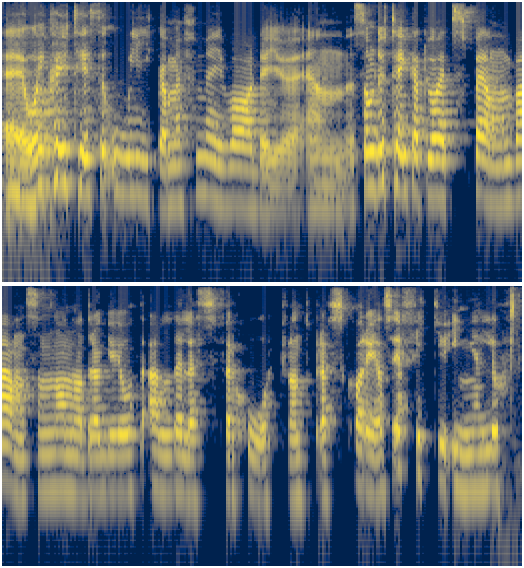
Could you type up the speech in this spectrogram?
Eh, och det kan ju te sig olika, men för mig var det ju en... Som du tänker att du har ett spännband som någon har dragit åt alldeles för hårt runt bröstkorgen. Så jag fick ju ingen luft.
